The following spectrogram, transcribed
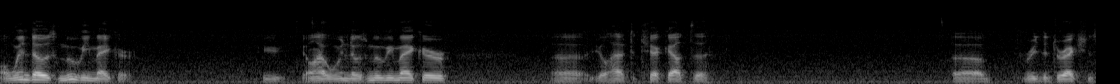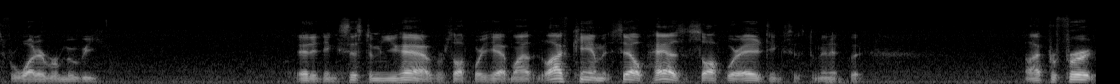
a Windows Movie Maker. If you don't have a Windows Movie Maker, uh, you'll have to check out the uh, read the directions for whatever movie editing system you have or software you have. My LifeCam itself has a software editing system in it, but I prefer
